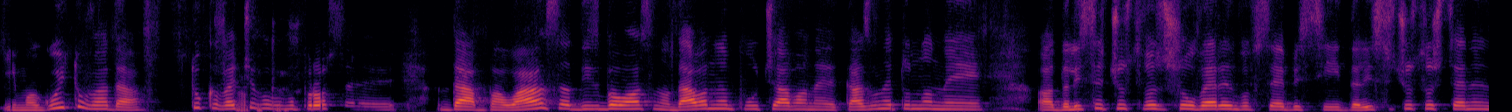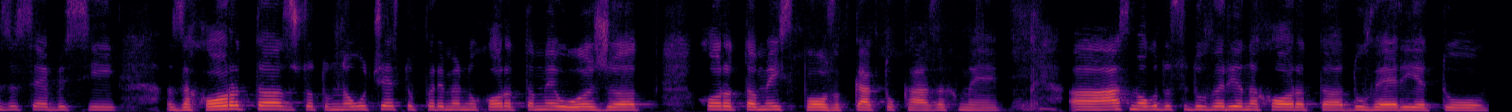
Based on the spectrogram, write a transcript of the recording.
Има го и това, да. Тук вече въпрос е да, баланса, дисбаланса, надаване на получаване, казването на не, а, дали се чувстваш уверен в себе си, дали се чувстваш ценен за себе си, за хората, защото много често, примерно, хората ме лъжат, хората ме използват, както казахме. А, аз мога да се доверя на хората, доверието.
